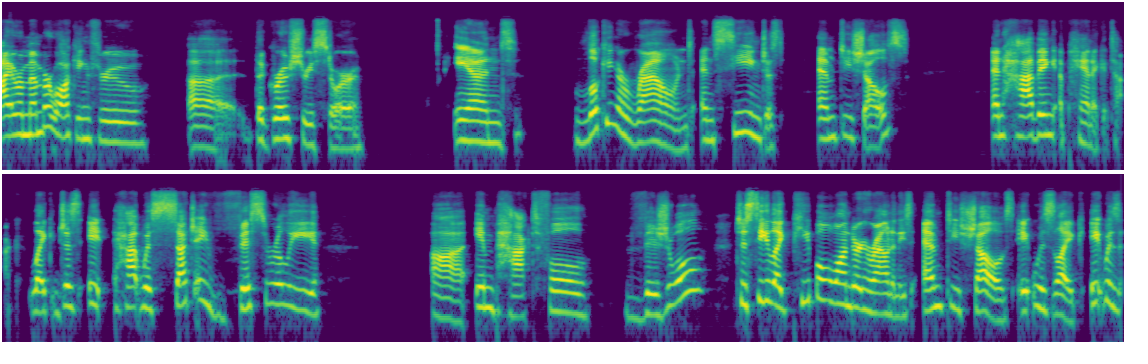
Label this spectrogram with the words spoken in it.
I remember walking through uh, the grocery store and looking around and seeing just empty shelves and having a panic attack. Like just it ha- was such a viscerally uh impactful visual to see like people wandering around in these empty shelves. It was like it was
